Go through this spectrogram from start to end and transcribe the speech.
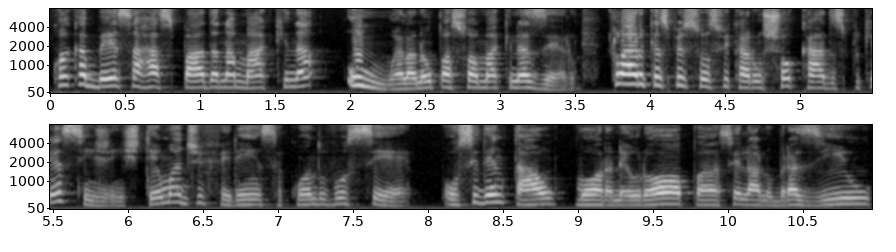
com a cabeça raspada na máquina 1, ela não passou a máquina 0. Claro que as pessoas ficaram chocadas, porque assim, gente, tem uma diferença quando você é ocidental, mora na Europa, sei lá, no Brasil,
